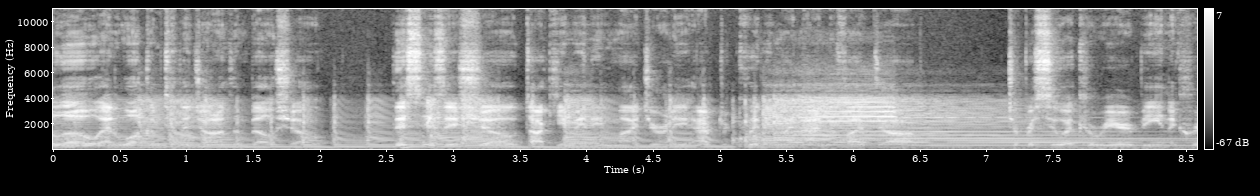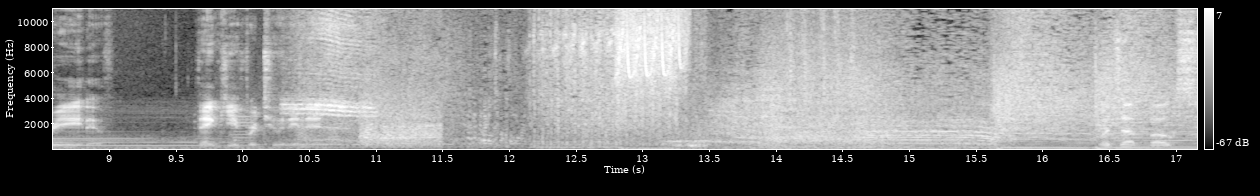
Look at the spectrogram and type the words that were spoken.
Hello, and welcome to the Jonathan Bell Show. This is a show documenting my journey after quitting my 9 to 5 job to pursue a career being a creative. Thank you for tuning in. What's up, folks?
